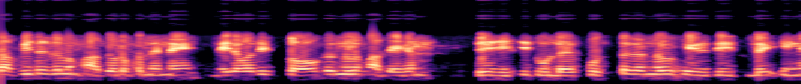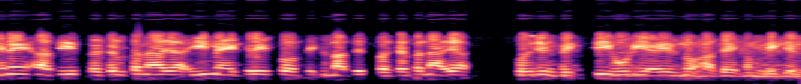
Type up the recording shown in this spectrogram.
കവിതകളും അതോടൊപ്പം തന്നെ നിരവധി ശ്ലോകങ്ങളും അദ്ദേഹം രചിച്ചിട്ടുണ്ട് പുസ്തകങ്ങൾ എഴുതിയിട്ടുണ്ട്. ഇങ്ങനെ അതിപ്രഗത്ഭനായ ഈ മേഖലയിൽ പ്രവർത്തിക്കുന്ന അതിപ്രഗത്ഭനായ ഒരു വ്യക്തി കൂടിയായിരുന്നു അദ്ദേഹം നിഖിൽ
